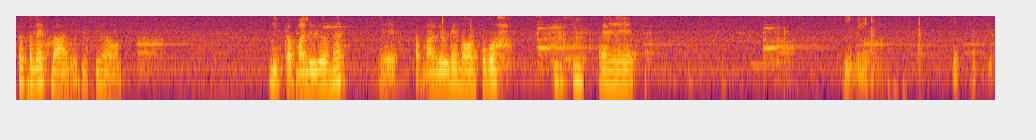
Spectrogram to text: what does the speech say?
ช็อกโกแลตบาร์เอพิเซียล รีบกลับมาเร็วๆนะเอ๊กลับมาเร็วแน่นอนเพราะว่าไอ้นี่นี่เก็บเก็บเก็บ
